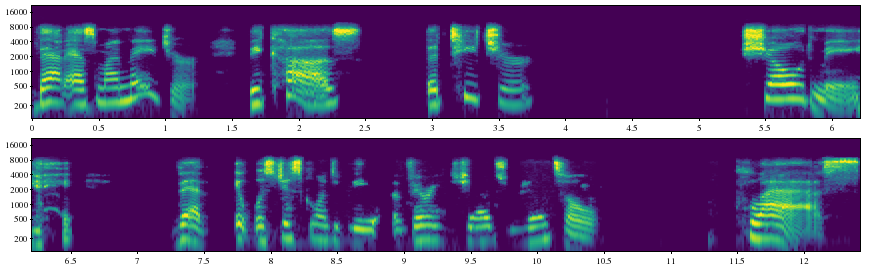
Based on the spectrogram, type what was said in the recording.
that as my major because the teacher showed me that it was just going to be a very judgmental class.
